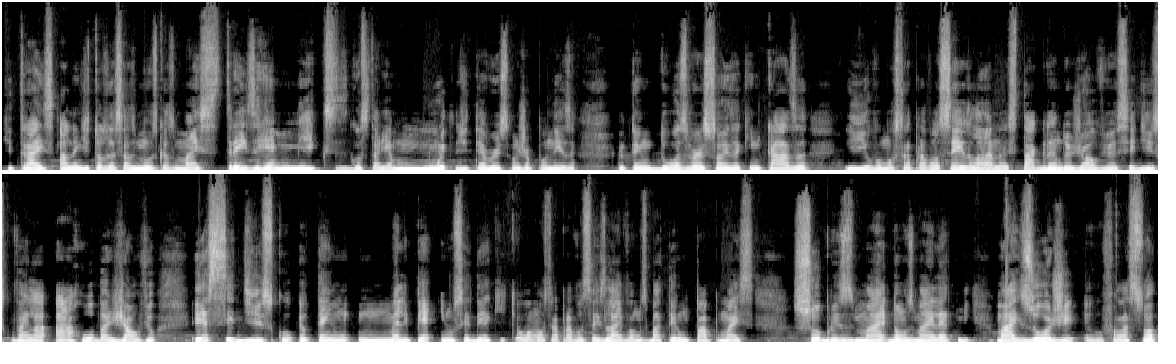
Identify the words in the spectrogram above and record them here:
que traz, além de todas essas músicas, mais três remixes. Gostaria muito de ter a versão japonesa. Eu tenho duas versões aqui em casa e eu vou mostrar para vocês lá no Instagram do Já Ouviu Esse Disco. Vai lá, arroba Já Ouviu Esse Disco. Eu tenho um LP e um CD aqui que eu vou mostrar para vocês lá e vamos bater um papo mais sobre o Smile, Don't Smile At Me. Mas hoje eu vou falar só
